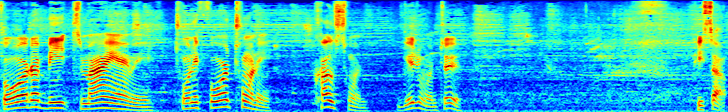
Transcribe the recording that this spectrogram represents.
Florida beats Miami 24-20. Close one. Good one too. Peace out.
